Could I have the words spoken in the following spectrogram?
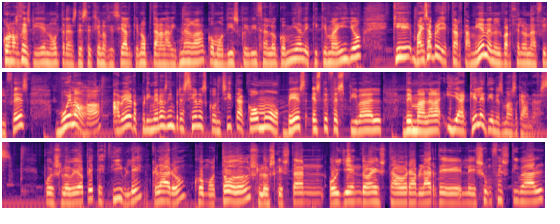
conoces bien otras de sección oficial que no optan a la biznaga, como Disco Ibiza Locomía de Quique Maillo, que vais a proyectar también en el Barcelona Film Fest. Bueno, a ver, primera impresiones, Conchita, ¿cómo ves este festival de Málaga y a qué le tienes más ganas? Pues lo veo apetecible, claro, como todos los que están oyendo a esta hora hablar de él. Es un festival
